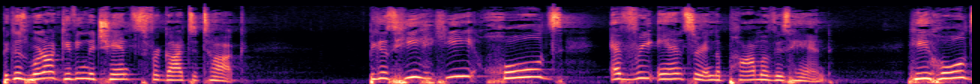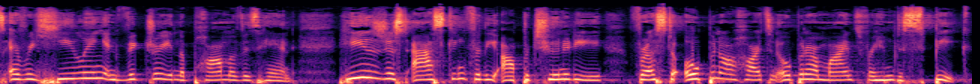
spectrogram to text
because we're not giving the chance for God to talk. Because he, he holds every answer in the palm of his hand. He holds every healing and victory in the palm of his hand. He is just asking for the opportunity for us to open our hearts and open our minds for him to speak.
